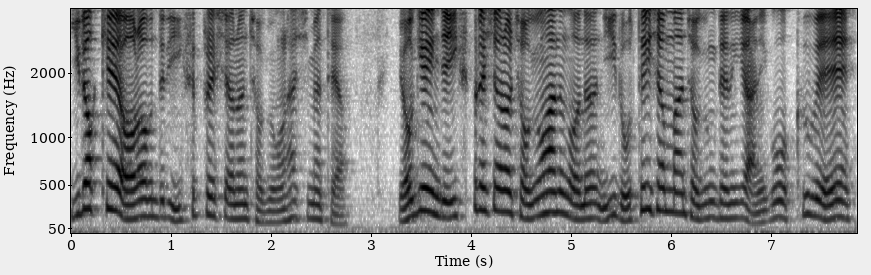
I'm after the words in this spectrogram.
이렇게 여러분들이 익스프레션은 적용을 하시면 돼요. 여기에 이제 익스프레션을 적용하는 거는 이 로테이션만 적용되는 게 아니고 그 외에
